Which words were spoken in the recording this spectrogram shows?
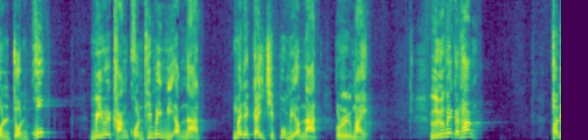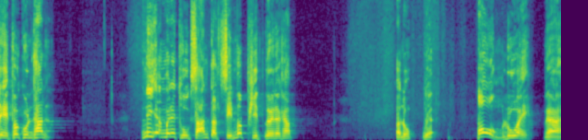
คนจนคุก มีไว้ขังคนที่ไม่มีอำนาจ ไม่ได้ใกล้ชิดผู้มีอำนาจหรือไม่ หรือแม้กระทั่งพระเดชพระคุณท่าน นี่ยังไม่ได้ถูกศาลตัดสินว่าผิดเลยนะครับ อนุเนี่ยโป้งรวยนะ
